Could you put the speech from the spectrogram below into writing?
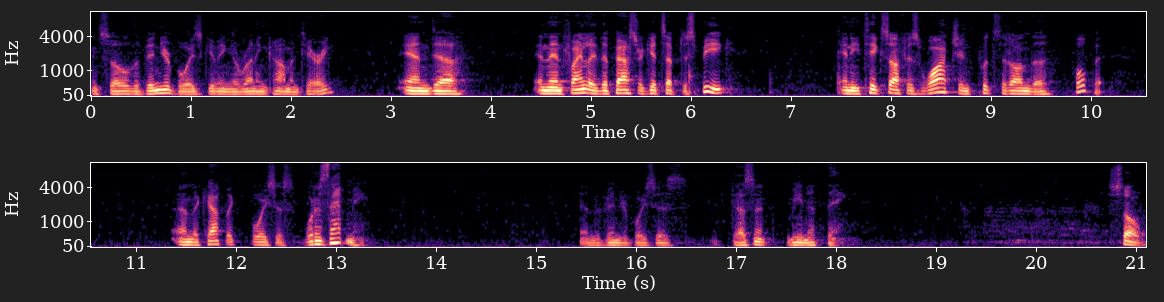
and so the Vineyard Boys giving a running commentary, and uh, and then finally the pastor gets up to speak, and he takes off his watch and puts it on the pulpit, and the Catholic boy says, "What does that mean?" And the Vineyard Boy says, doesn't mean a thing. So,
